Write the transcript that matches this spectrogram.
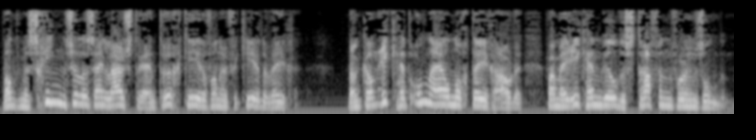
Want misschien zullen zij luisteren en terugkeren van hun verkeerde wegen. Dan kan ik het onheil nog tegenhouden, waarmee ik hen wilde straffen voor hun zonden.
